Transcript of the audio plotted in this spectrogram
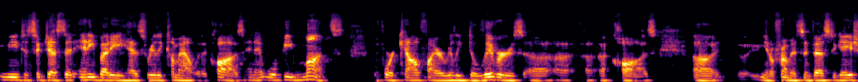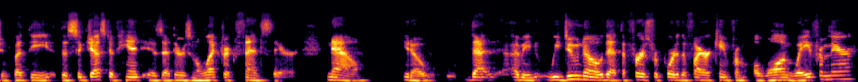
mean to suggest that anybody has really come out with a cause, and it will be months before Cal Fire really delivers a, a, a cause. Uh, you know, from its investigation, but the the suggestive hint is that there's an electric fence there. Now, you know that I mean, we do know that the first report of the fire came from a long way from there,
